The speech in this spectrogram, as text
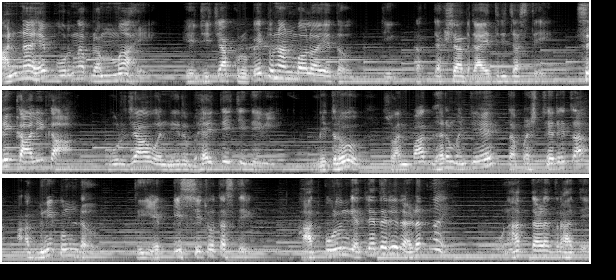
अन्न हे पूर्ण ब्रह्म आहे. हे जिच्या कृपेतून अनुभवलं येतं ती प्रत्यक्षात गायत्रीच असते. श्री कालिका ऊर्जा व निर्भयतेची देवी. मित्र स्वयंपाकघर म्हणजे तपश्चर्याचा अग्निकुंड. ती एकटीच शिजवत असते. हात पोळून घेतले तरी रडत नाही. उन्हात तळत राहते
